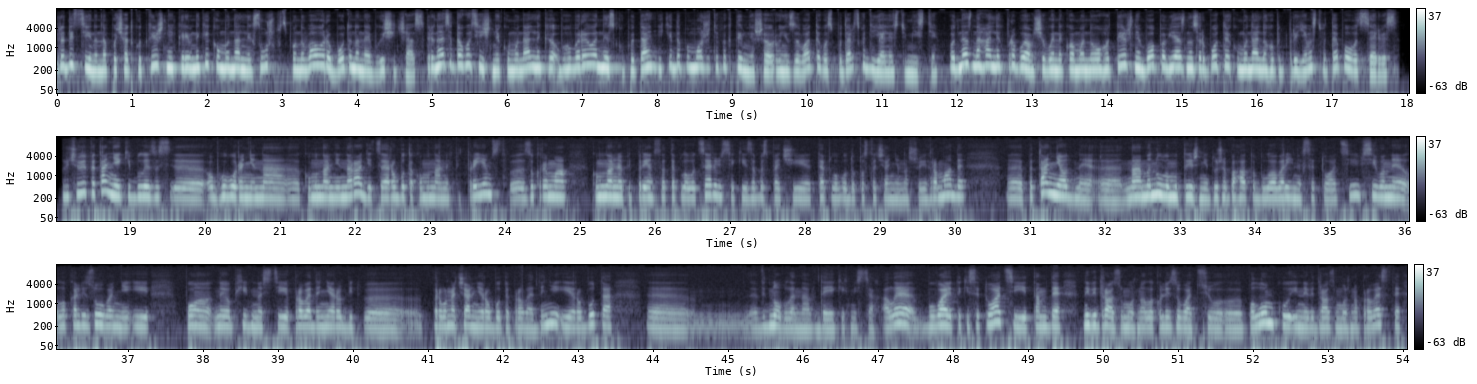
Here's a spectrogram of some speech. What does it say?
Традиційно на початку тижня керівники комунальних служб спланували роботу на найближчий час. 13 січня комунальники обговорили низку питань, які допоможуть ефективніше організувати господарську діяльність у місті. Одна з нагальних проблем, що виникла минулого тижня, була пов'язана з роботою комунального підприємства Тепловодсервіс. Ключові питання, які були е, обговорені на е, комунальній нараді, це робота комунальних підприємств, е, зокрема комунального підприємства Тепловодсервіс, який забезпечує тепловодопостачання нашої громади. Е, Питання одне. Е, На минулому тижні дуже багато було аварійних ситуацій. Всі вони локалізовані і по необхідності проведення робіт, е, первоначальні роботи проведені, і робота відновлена в деяких місцях. Але бувають такі ситуації, там, де не відразу можна локалізувати цю поломку і не відразу можна провести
